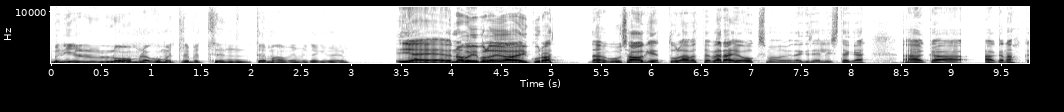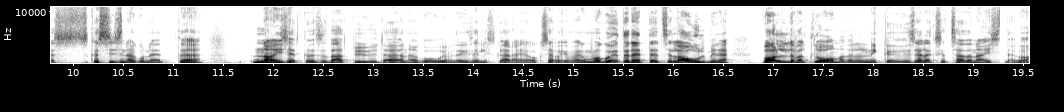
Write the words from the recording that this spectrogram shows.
mõni loom nagu mõtleb, et see on tema või midagi või? ja, ja no võib-olla jaa, ei kurat, nagu saagijad tulevad, peab ära jooksma või midagi sellist, aga, aga, aga noh, kas, kas siis nagu need äh, naised, keda sa tahad püüda ja nagu või midagi sellist ka ära ei jookse või ma, ma kujutan ette, et see laulmine valdavalt loomadel on ikkagi selleks, et saada naist nagu,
